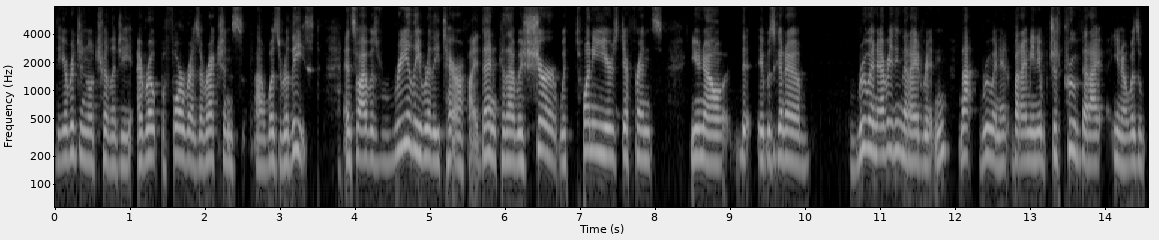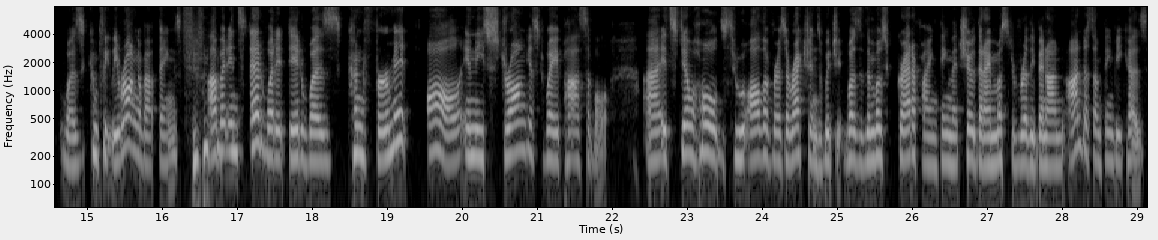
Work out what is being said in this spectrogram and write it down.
the original trilogy, I wrote before Resurrections uh, was released. And so I was really, really terrified then because I was sure with 20 years difference, you know, th- it was going to ruin everything that I had written. Not ruin it, but I mean, it just proved that I, you know, was was completely wrong about things. uh, but instead, what it did was confirm it all in the strongest way possible. Uh, it still holds through all of Resurrections, which was the most gratifying thing that showed that I must have really been on onto something because,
